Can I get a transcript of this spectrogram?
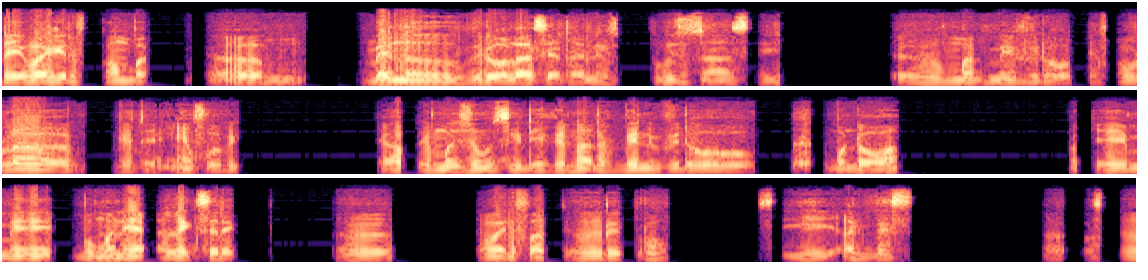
day waaj def combat. Euh, benn vidéo la seetaan tout juste en si euh, mat mes vidéo te foofu la gete info bi. Et après man je me suis dit que naa def benn vidéo bu ndaw ah. Ok, mais bu ma nee Alex rek euh, damay defaat euh, rétro si ak bes parce que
